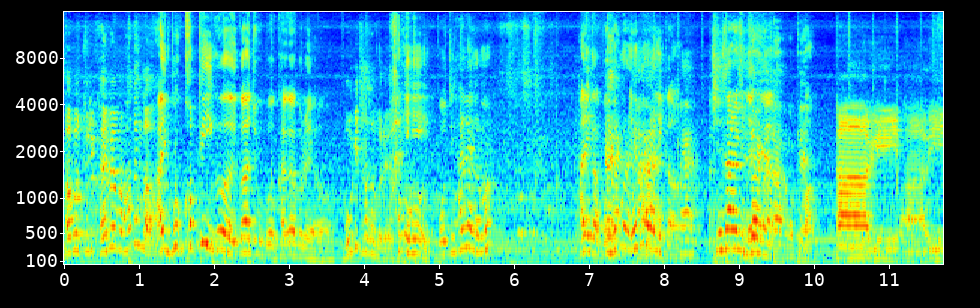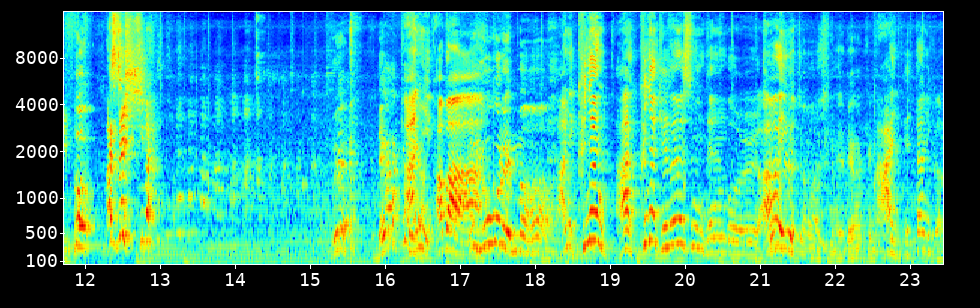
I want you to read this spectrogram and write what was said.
아니, 둘이 가위바위보를 하든가. 아니, 뭐 커피 이거, 이거 가지고 뭐 가가부를 해요. 목이 타서 그래요. 아니, 뭐 어디 할래, 그러면? 아니, 그니까 뭐 해, 해보라, 해보라니까. 해, 해. 진 사람이 진 내는 사람이. 계산, 오케이. 어? 가위바위보. 어! 아싸, 씨발! 왜? 내가 할게. 아니. 봐봐 왜 욕을 해 임마. 아니 그냥 아 그냥 계산했으면 되는 걸아 아 이거 했잖아. 지금 내가 할게. 아 됐다니까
